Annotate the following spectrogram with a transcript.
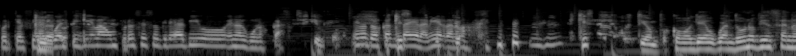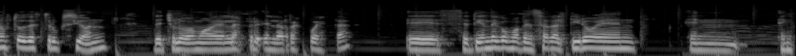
porque al final Claro. igual te lleva a un proceso creativo en algunos casos. Sí. En otros casos que te es- da la mierda, ¿no? Es que esa es la cuestión, pues como que cuando uno piensa en autodestrucción, de hecho lo vamos a ver en la, en la respuesta, eh, se tiende como a pensar al tiro en, en, en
